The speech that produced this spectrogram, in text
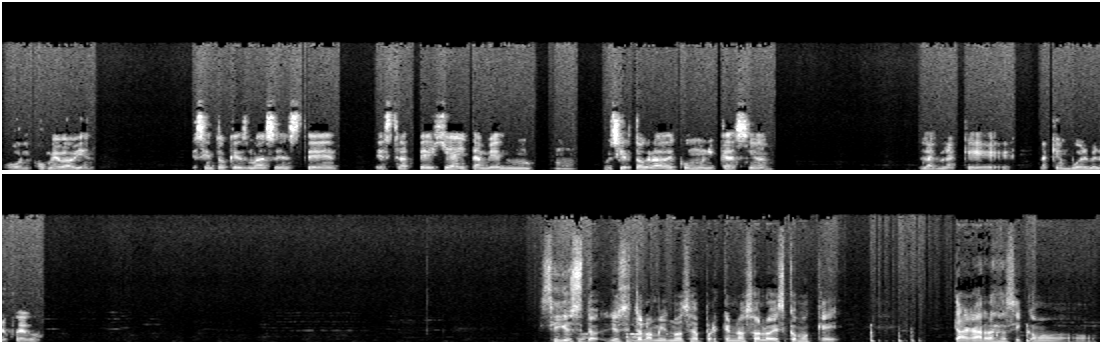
o me va bien. Siento que es más este estrategia y también un, cierto grado de comunicación la, que, la que envuelve el juego. Sí, yo siento, yo siento lo mismo, o sea, porque no solo es como que te agarras así como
